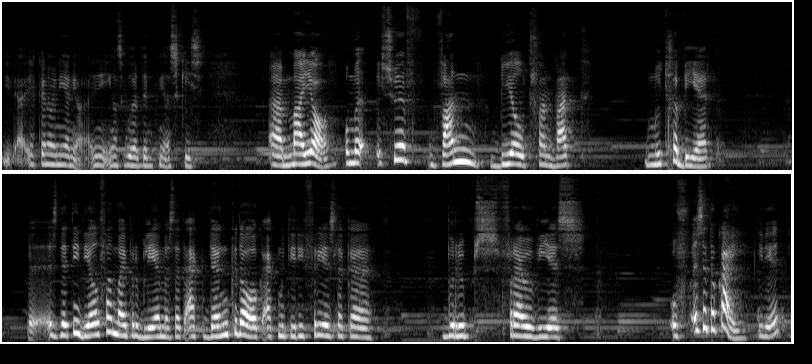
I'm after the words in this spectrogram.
ek kan nou nie aan die, die Engelse woord dink nie, ekskuus. Ehm um, maar ja, om 'n so wanbeeld van wat moet gebeur is dit nie deel van my probleem is dat ek dink dalk ek moet hierdie vreeslike beroepsvrou wees. Of is dit oukei okay, jy weet?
